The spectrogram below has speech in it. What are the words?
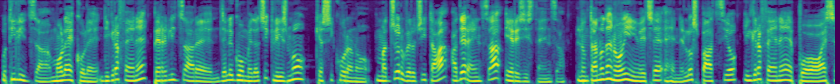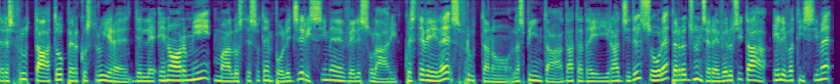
utilizza molecole di grafene per realizzare delle gomme da ciclismo che assicurano maggior velocità, aderenza e resistenza. Lontano da noi, invece, eh, nello spazio, il grafene può essere sfruttato per costruire delle enormi ma allo stesso tempo leggerissime vele solari. Queste vele sfruttano la spinta data dai raggi del sole per raggiungere velocità elevatissime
